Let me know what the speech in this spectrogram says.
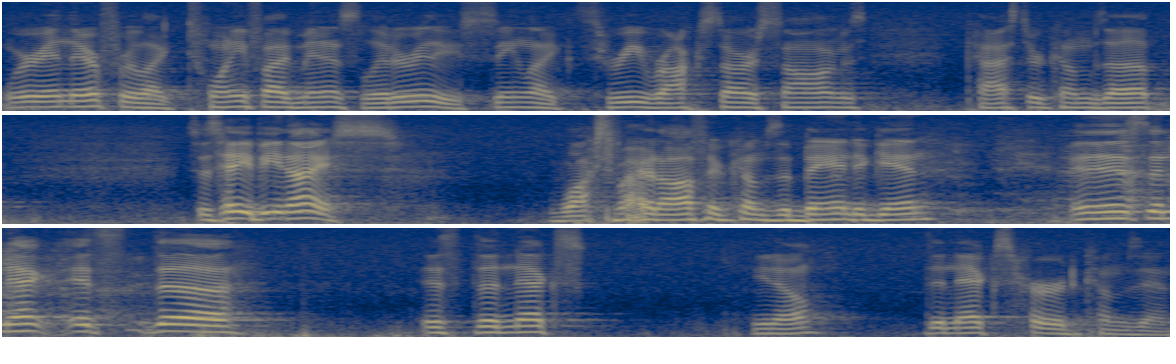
we're in there for like 25 minutes, literally. You sing like three rock star songs. Pastor comes up, says, "Hey, be nice." Walks right off. There comes the band again, and it's the next. It's the, it's the next, you know, the next herd comes in.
